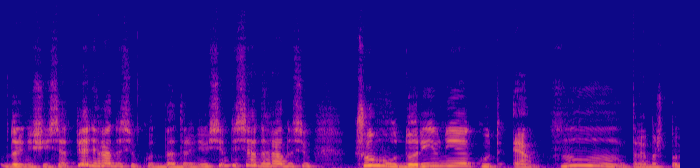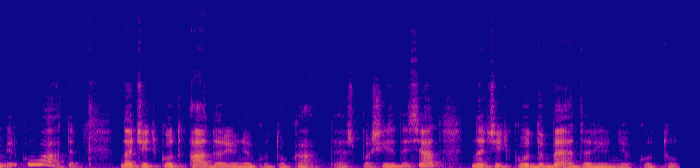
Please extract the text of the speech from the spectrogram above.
дорівнює 65 градусів, кут Б дорівнює 70 градусів. Чому дорівнює кут М? Хм, треба ж поміркувати. Значить, кут А дорівнює куту К теж по 60. Значить, кут Б дорівнює куту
